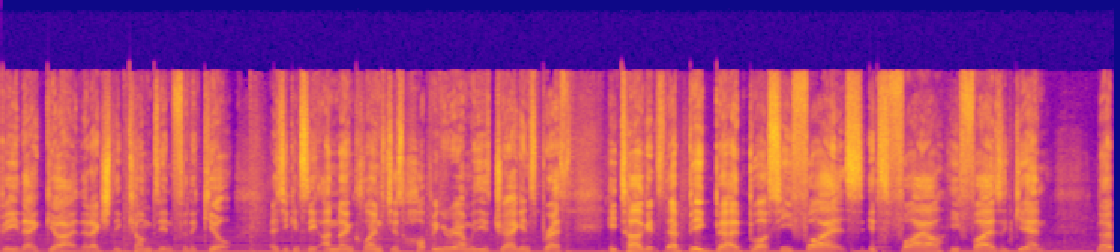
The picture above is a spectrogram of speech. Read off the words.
be that guy that actually comes in for the kill. As you can see, Unknown Clone's just hopping around with his Dragon's Breath. He targets that big bad boss. He fires. It's fire. He fires again. Nope,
